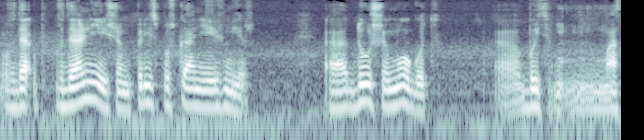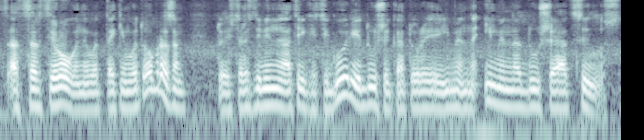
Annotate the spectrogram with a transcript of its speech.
в, да, в дальнейшем при спускании в мир э, души могут быть отсортированы вот таким вот образом, то есть разделены на три категории души, которые именно, именно души Ацилус,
